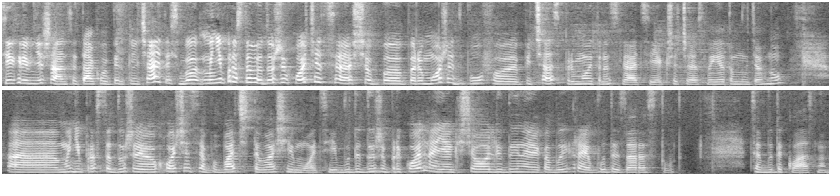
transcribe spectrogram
Всіх рівні шанси. Так, ви підключаєтесь. Бо мені просто дуже хочеться, щоб е, переможець був е, під час прямої трансляції, якщо чесно, я тому тягну. Е, мені просто дуже хочеться побачити ваші емоції. Буде дуже прикольно, якщо людина, яка виграє, буде зараз тут. Це буде класно.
